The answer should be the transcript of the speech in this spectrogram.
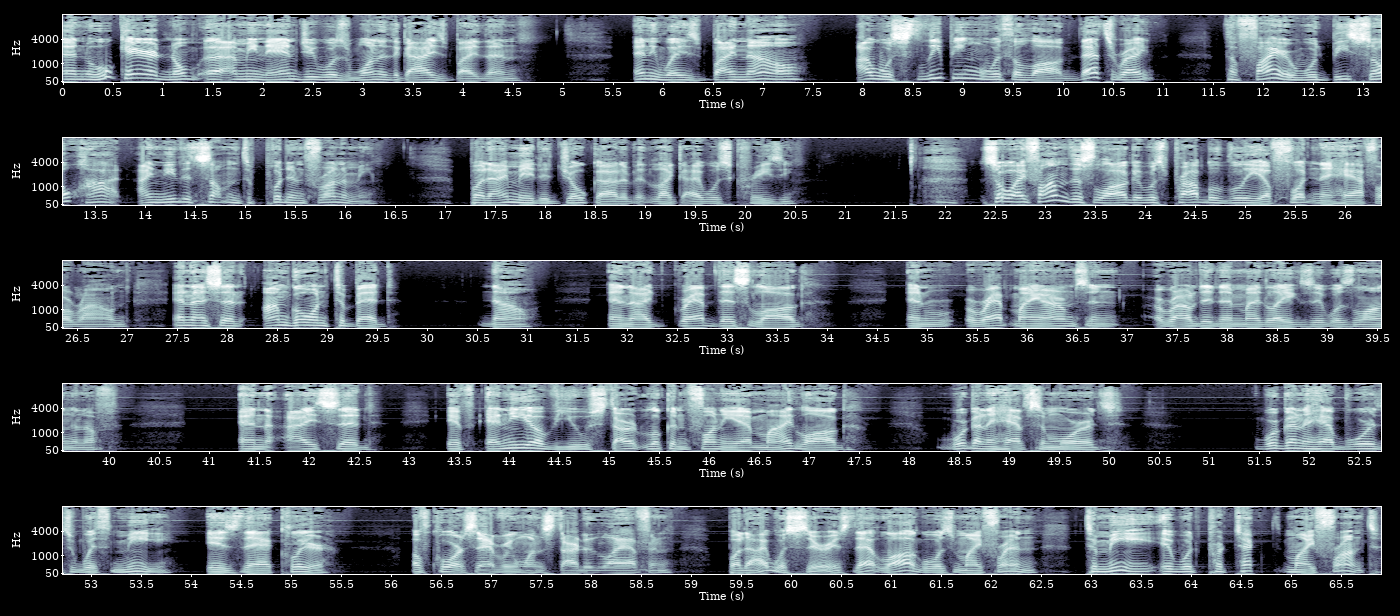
And who cared? No, uh, I mean, Angie was one of the guys by then. Anyways, by now, I was sleeping with a log. That's right the fire would be so hot. I needed something to put in front of me. But I made a joke out of it like I was crazy. So I found this log. It was probably a foot and a half around. And I said, I'm going to bed now. And I grabbed this log and wrapped my arms in, around it and my legs. It was long enough and I said, if any of you start looking funny at my log, we're going to have some words. We're going to have words with me. Is that clear? Of course, everyone started laughing, but I was serious. That log was my friend. To me, it would protect my front.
